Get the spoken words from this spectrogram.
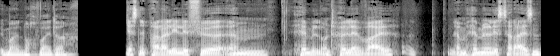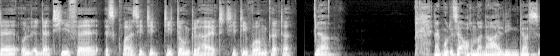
immer noch weiter. Das ist eine Parallele für ähm, Himmel und Hölle, weil äh, am Himmel ist der Reisende und in der Tiefe ist quasi die, die Dunkelheit, die, die Wurmgötter. Ja. Ja gut, ist ja auch immer naheliegend, das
